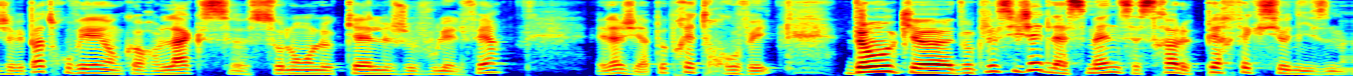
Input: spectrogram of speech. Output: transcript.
j'avais pas trouvé encore l'axe selon lequel je voulais le faire. Et là, j'ai à peu près trouvé. Donc, euh, donc le sujet de la semaine, ce sera le perfectionnisme.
